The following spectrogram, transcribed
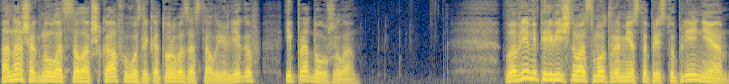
Она шагнула от стола к шкафу, возле которого застал ее Легов, и продолжила. Во время первичного осмотра места преступления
